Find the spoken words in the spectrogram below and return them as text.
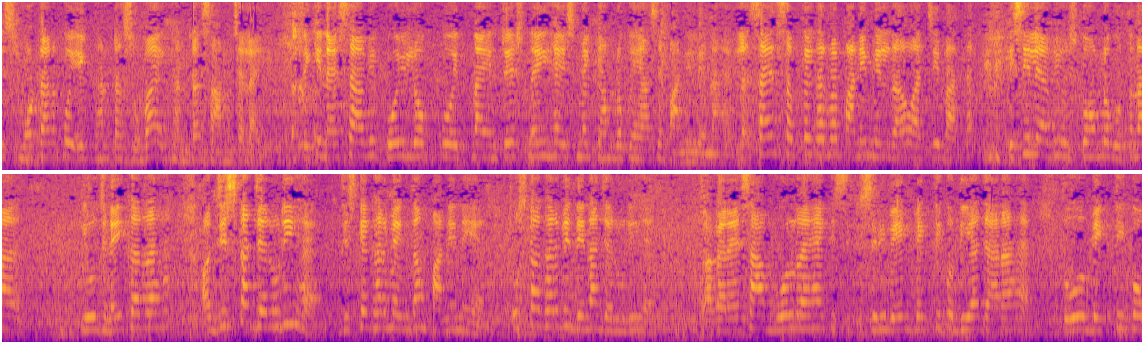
इस मोटर को एक घंटा सुबह, एक घंटा शाम चलाइए। लेकिन ऐसा अभी कोई लोग को इतना इंटरेस्ट नहीं है इसमें कि हम लोग को यहाँ से पानी लेना है। शायद सबके घर में पानी मिल रहा हो, अच्छी बात है। इसीलिए अभी उसको हम लोग उतना यूज़ नहीं कर रहा है। और जिसका ज़रूरी है, जिसके घर में एकदम पानी नहीं है तो उसका घर भी देना ज़रूरी है। तो अगर ऐसा आप बोल रहे हैं कि सिर्फ़ एक व्यक्ति को दिया जा रहा है तो वो व्यक्ति को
